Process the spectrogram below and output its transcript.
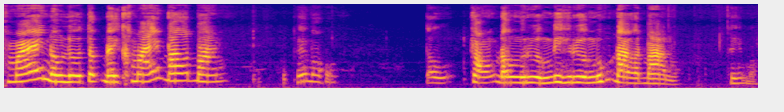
ខ្មែរនៅលើទឹកដីខ្មែរដើរអត់បានឃើញបងទៅចង់ដឹងរឿងនេះរឿងនោះដើរអត់បានឃើញបង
